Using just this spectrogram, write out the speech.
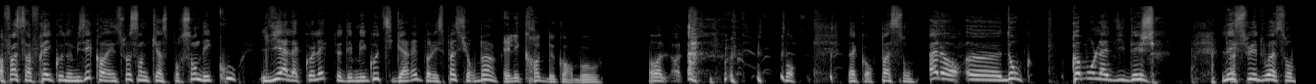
Enfin, ça ferait économiser quand même 75% des coûts liés à la collecte des mégots de cigarettes dans l'espace urbain. Et les crottes de corbeau Oh là là. bon, d'accord, passons. Alors, euh, donc, comme on l'a dit déjà, les Suédois sont.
